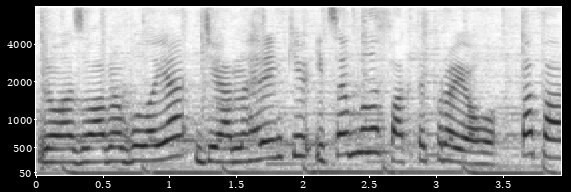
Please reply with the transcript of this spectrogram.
Ну а з вами була я, Діана Гриньків, і це були факти про йогу. Па-па!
